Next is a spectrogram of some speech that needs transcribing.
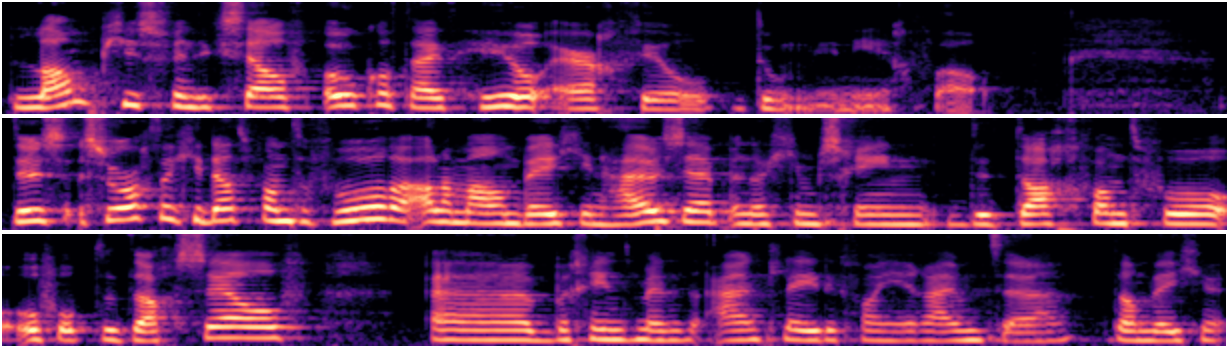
lampjes vind ik zelf ook altijd heel erg veel doen in ieder geval. Dus zorg dat je dat van tevoren allemaal een beetje in huis hebt. En dat je misschien de dag van tevoren of op de dag zelf uh, begint met het aankleden van je ruimte. Dan weet je,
